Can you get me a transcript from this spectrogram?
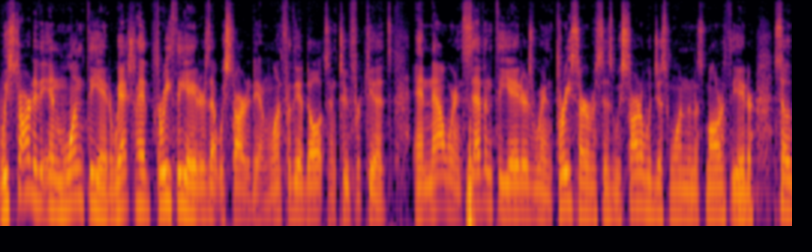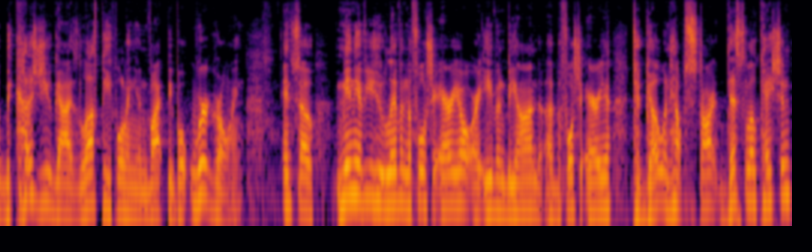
We started in one theater. We actually had three theaters that we started in one for the adults and two for kids. And now we're in seven theaters. We're in three services. We started with just one in a smaller theater. So, because you guys love people and you invite people, we're growing. And so, many of you who live in the Fulshear area or even beyond uh, the Fulshear area, to go and help start this location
